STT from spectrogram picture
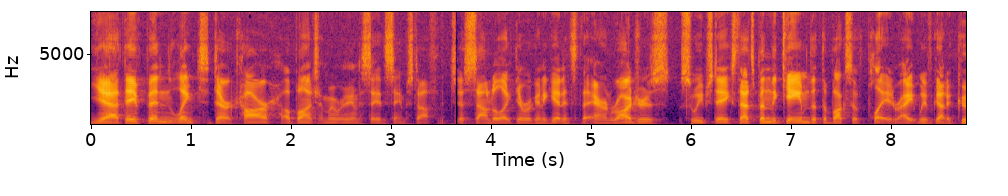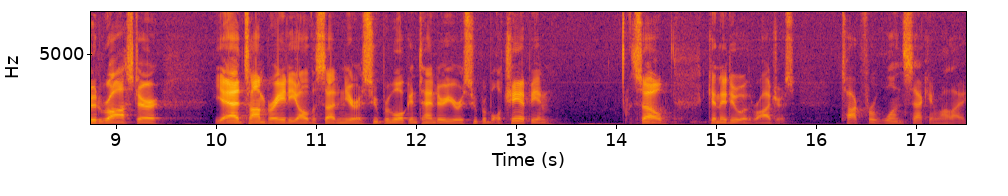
Yeah, they've been linked to Derek Carr a bunch. I mean, we're going to say the same stuff. It just sounded like they were going to get into the Aaron Rodgers sweepstakes. That's been the game that the Bucks have played, right? We've got a good roster. You add Tom Brady, all of a sudden you're a Super Bowl contender, you're a Super Bowl champion. So, Can they do it with Rodgers? Talk for one second while I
